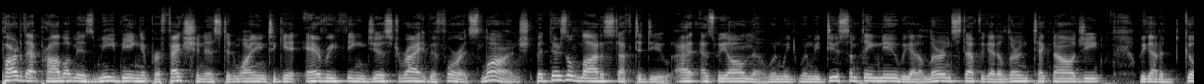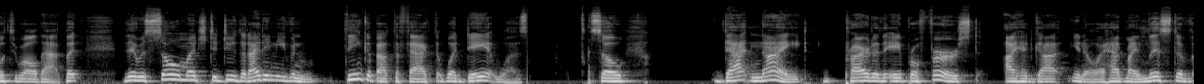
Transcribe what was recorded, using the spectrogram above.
part of that problem is me being a perfectionist and wanting to get everything just right before it's launched but there's a lot of stuff to do as we all know. When we when we do something new we got to learn stuff we got to learn technology we got to go through all that. But there was so much to do that I didn't even think about the fact that what day it was. So that night prior to the April 1st I had got, you know, I had my list of,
